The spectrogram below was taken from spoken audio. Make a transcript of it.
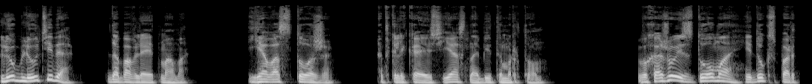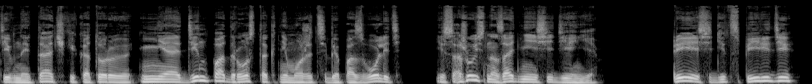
«Люблю тебя!» — добавляет мама. «Я вас тоже!» Откликаюсь я с набитым ртом. Выхожу из дома, иду к спортивной тачке, которую ни один подросток не может себе позволить, и сажусь на заднее сиденье. Прия сидит спереди,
